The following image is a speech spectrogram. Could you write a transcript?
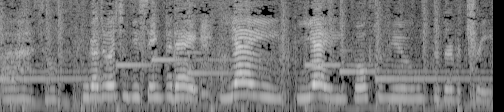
Uh, so, congratulations, you saved the day. Yay! Yay! Both of you deserve a treat.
